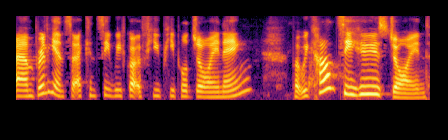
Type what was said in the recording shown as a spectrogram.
um, brilliant. So I can see we've got a few people joining, but we can't see who's joined.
